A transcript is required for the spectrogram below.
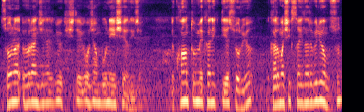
Sonra öğrenciler diyor ki işte hocam bu ne işe yarayacak? E, kuantum mekanik diye soruyor. E, karmaşık sayıları biliyor musun?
